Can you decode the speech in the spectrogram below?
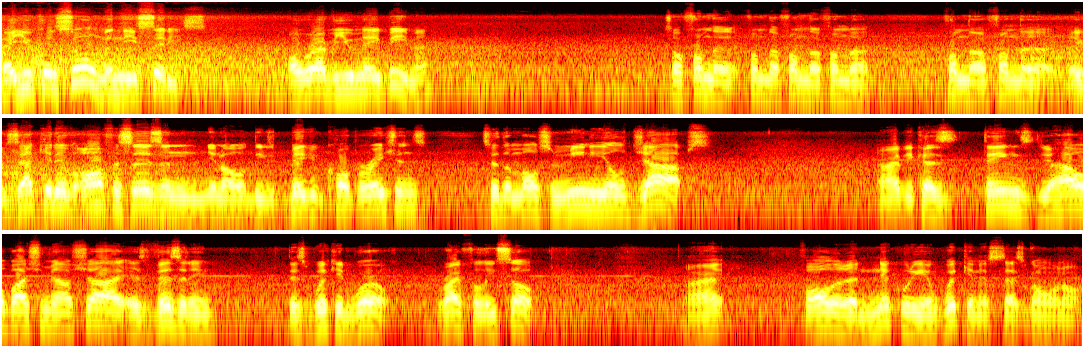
that you consume in these cities or wherever you may be, man. So from the from the from the from the from the from the executive offices and you know these big corporations to the most menial jobs. All right, because things Yahweh Bashim Shai is visiting this wicked world, rightfully so. All right, for all of the iniquity and wickedness that's going on.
